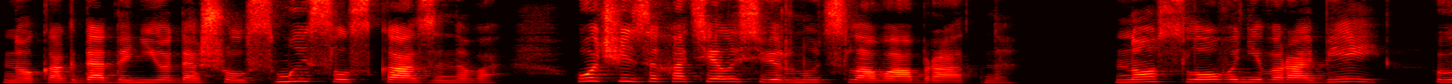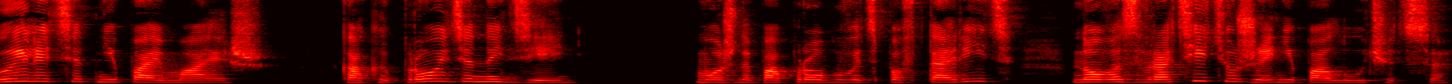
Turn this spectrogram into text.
Но когда до нее дошел смысл сказанного, очень захотелось вернуть слова обратно. Но слово «не воробей» вылетит не поймаешь, как и пройденный день. Можно попробовать повторить, но возвратить уже не получится.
